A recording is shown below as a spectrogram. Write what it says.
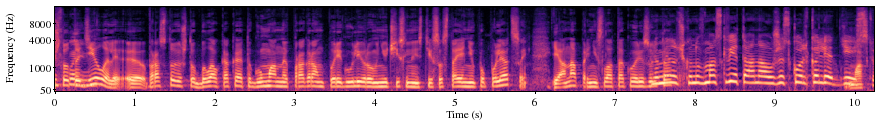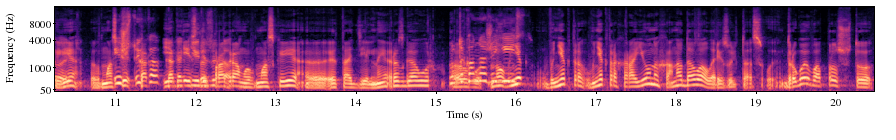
что-то, в делали? Э, В Ростове что, была какая-то гуманная программа по регулированию численности и состояния популяции, и она принесла такой Ну, результат? минуточку, ну в Москве-то она уже сколько лет В действует? Москве, в Москве И что- и как, как- И как какие действует результаты? программа в Москве, э, это отдельный разговор. Ну, так Э, она же Но в, есть. В некоторых, в некоторых районах она давала результат свой. Другой вопрос, что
